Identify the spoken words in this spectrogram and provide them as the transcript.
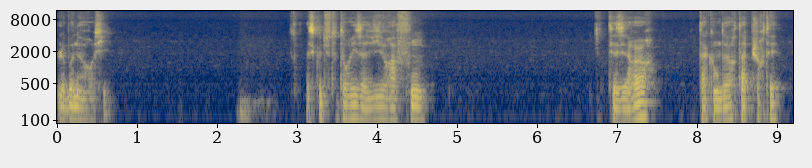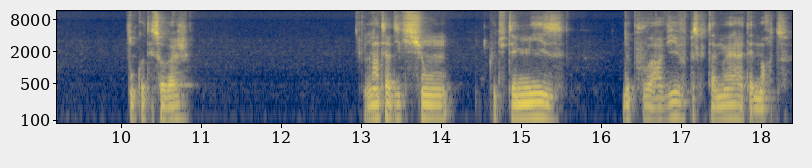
Le bonheur aussi Est-ce que tu t'autorises à vivre à fond tes erreurs, ta candeur, ta pureté, ton côté sauvage? L'interdiction que tu t'es mise de pouvoir vivre parce que ta mère était morte.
